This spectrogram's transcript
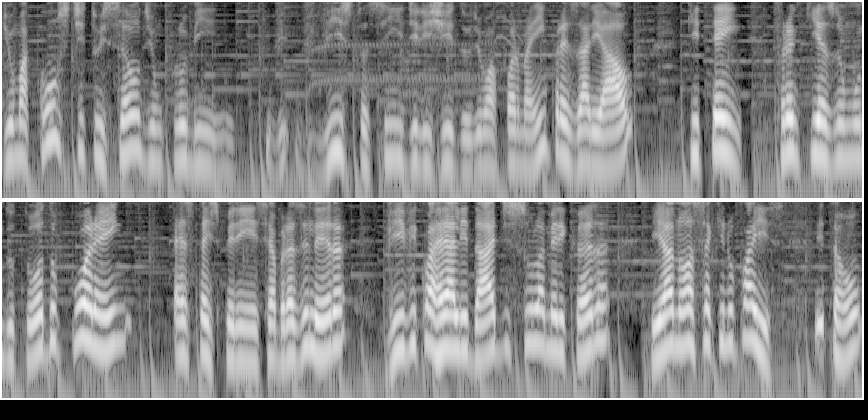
de uma constituição de um clube visto assim e dirigido de uma forma empresarial, que tem franquias no mundo todo, porém, esta experiência brasileira vive com a realidade sul-americana e a nossa aqui no país. Então,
